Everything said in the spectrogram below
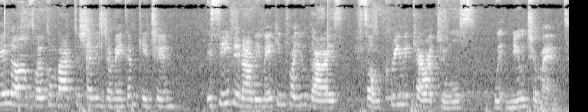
Hey loves, welcome back to Shelly's Jamaican Kitchen. This evening I'll be making for you guys some creamy carrot juice with Nutrament.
